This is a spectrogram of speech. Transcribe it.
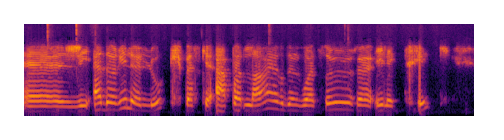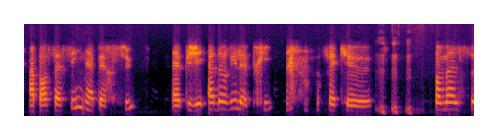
Euh, j'ai adoré le look parce qu'elle n'a pas de l'air d'une voiture euh, électrique. Elle passe assez inaperçue. Euh, puis j'ai adoré le prix. fait que pas mal ça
